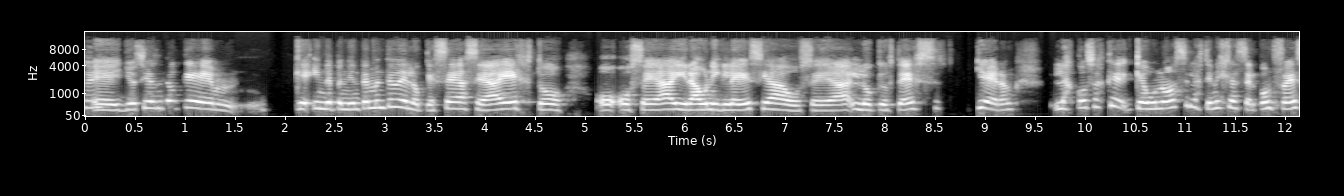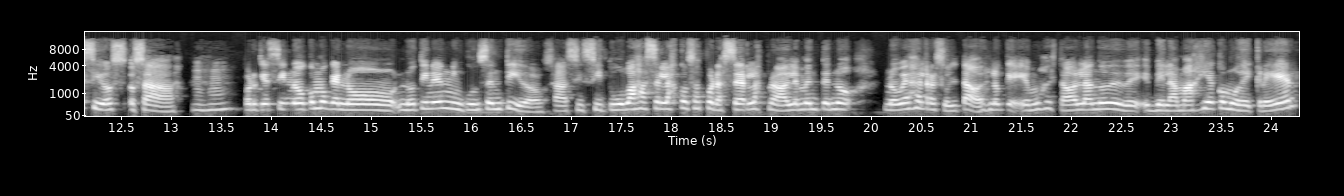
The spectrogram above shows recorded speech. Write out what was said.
Eh, yo siento que, mm, que independientemente de lo que sea, sea esto, o, o, sea ir a una iglesia, o sea lo que ustedes quieran, las cosas que, que, uno hace las tienes que hacer con fe, sí, o, sea, porque si no, como que no, no tienen ningún sentido. O sea, si, si tú vas a hacer las cosas por hacerlas, probablemente no, no veas el resultado. Es lo que hemos estado hablando de, de, la magia como de creer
